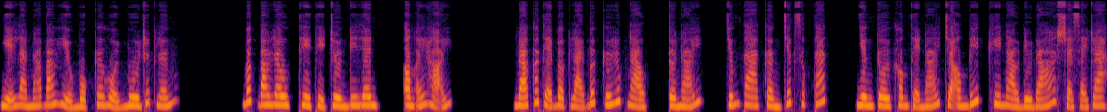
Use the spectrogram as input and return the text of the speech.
nghĩa là nó báo hiệu một cơ hội mua rất lớn. Mất bao lâu thì thị trường đi lên, ông ấy hỏi. Nó có thể bật lại bất cứ lúc nào, tôi nói, chúng ta cần chất xúc tác, nhưng tôi không thể nói cho ông biết khi nào điều đó sẽ xảy ra.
